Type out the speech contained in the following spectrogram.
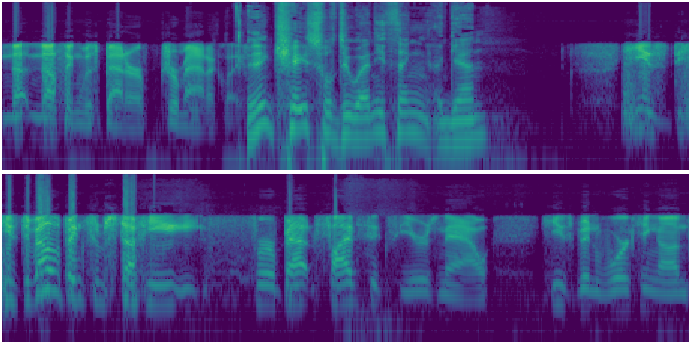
no, nothing was better dramatically. You think Chase will do anything again? he's he's developing some stuff. He for about five six years now. He's been working on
